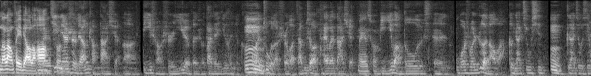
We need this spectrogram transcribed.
不能浪费掉了哈。今年是两场大选啊，第一场是一月份的时候，大家已经很很关注了，是吧？咱们知道台湾大选，没错，比以往都呃。不光说热闹吧，更加揪心。嗯，更加揪心。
